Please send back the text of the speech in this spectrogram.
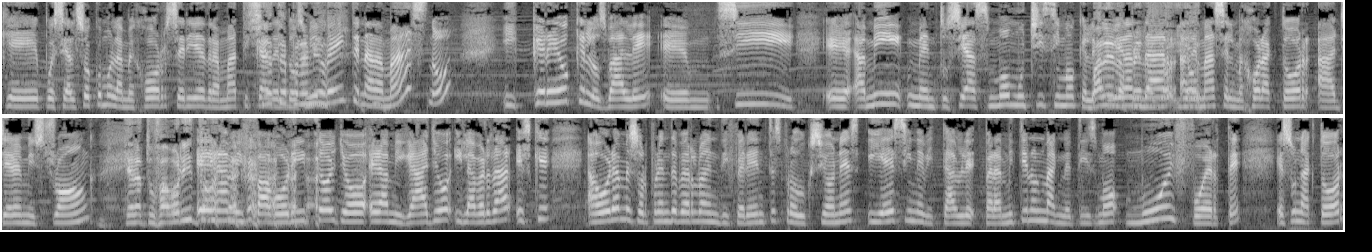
que pues se alzó como la mejor serie dramática del 2020 nada más, ¿no? Y creo que los vale. Em, sí, eh, a mí me entusiasmó muchísimo que le pudieran dar además el mejor actor a Jeremy Strong que era tu favorito. Era mi favorito, yo era mi gallo y la verdad es que ahora me sorprende verlo en diferentes producciones y es inevitable. Para mí tiene un magnetismo muy fuerte. Es un actor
